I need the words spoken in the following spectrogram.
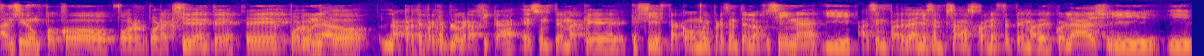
han sido un poco por, por accidente. Eh, por un lado, la parte, por ejemplo, gráfica es un tema que, que, sí está como muy presente en la oficina y hace un par de años empezamos con este tema del collage y, y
